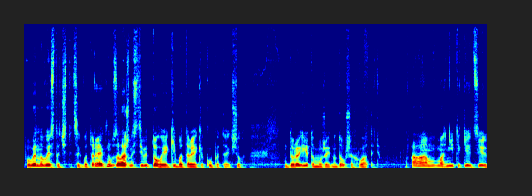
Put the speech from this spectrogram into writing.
повинно вистачити цих батарейок. Ну, в залежності від того, які батарейки купите. Якщо дорогі, то може і надовше хватить. А магнітики ці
